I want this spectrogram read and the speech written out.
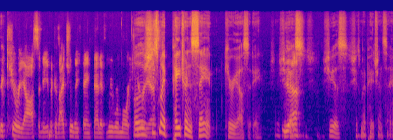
the curiosity because i truly think that if we were more curious Well, she's my patron saint, curiosity. She Yeah. is. She is. She's my patron saint.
